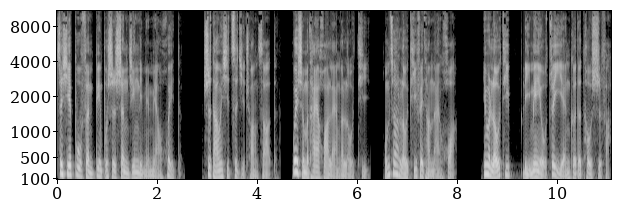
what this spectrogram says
这些部分并不是圣经里面描绘的，是达文西自己创造的。为什么他要画两个楼梯？我们知道楼梯非常难画，因为楼梯里面有最严格的透视法。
